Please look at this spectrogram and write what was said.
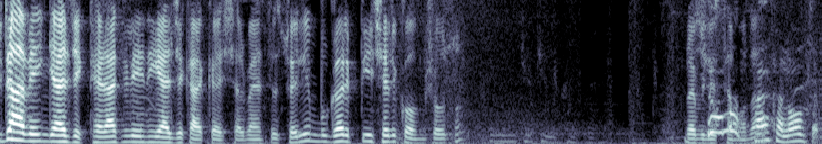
Bir daha Vayne gelecek. Telafi Vayne'i gelecek arkadaşlar. Ben size söyleyeyim. Bu garip bir içerik olmuş olsun. Şey Vurabilirsem olmaz o da. Kanka ne olacak?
